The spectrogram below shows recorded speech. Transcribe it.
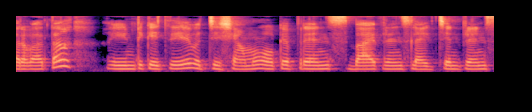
తర్వాత ఇంటికి అయితే వచ్చేసాము. Okay friends bye friends like చేయండి ఫ్రెండ్స్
